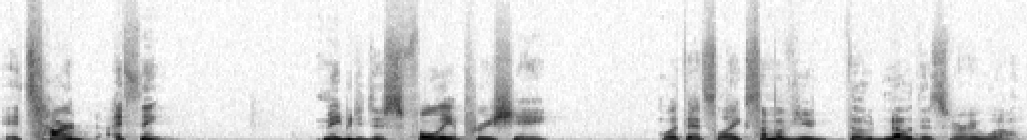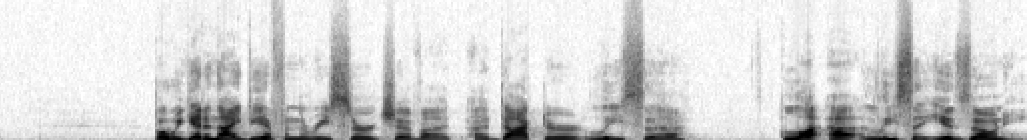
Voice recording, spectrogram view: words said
it's hard, I think, maybe to just fully appreciate what that's like. Some of you, though, know this very well. But we get an idea from the research of a, a Dr. Lisa, uh, Lisa Iezzoni.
